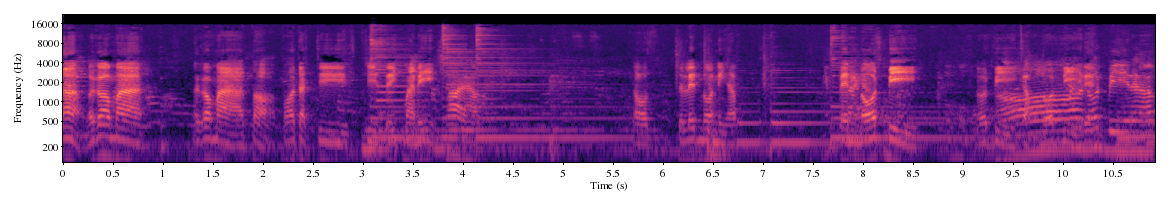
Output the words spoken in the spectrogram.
อ่าแล้วก็มาแล้วก็มาต่อพอจาก G G 6 มานี่ใช่ครับ เราจะเล่นโน้ตนี้ครับ เป็นโน้ต B โน้ต B กับโน้ต D อ๋อเล่โน้ตน B นะครับ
